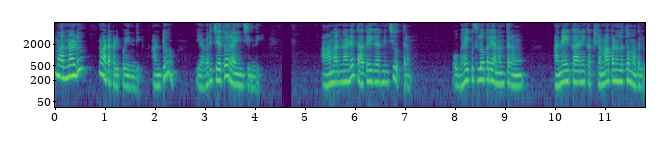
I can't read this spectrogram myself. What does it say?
మర్నాడు మాట పడిపోయింది అంటూ ఎవరి చేతో రాయించింది. ఆ మర్నాడే తాతయ్య గారి నుంచి ఉత్తరం. ఉభయకుశలోపరి అనంతరం అనేకానేక క్షమాపణలతో మొదలు.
